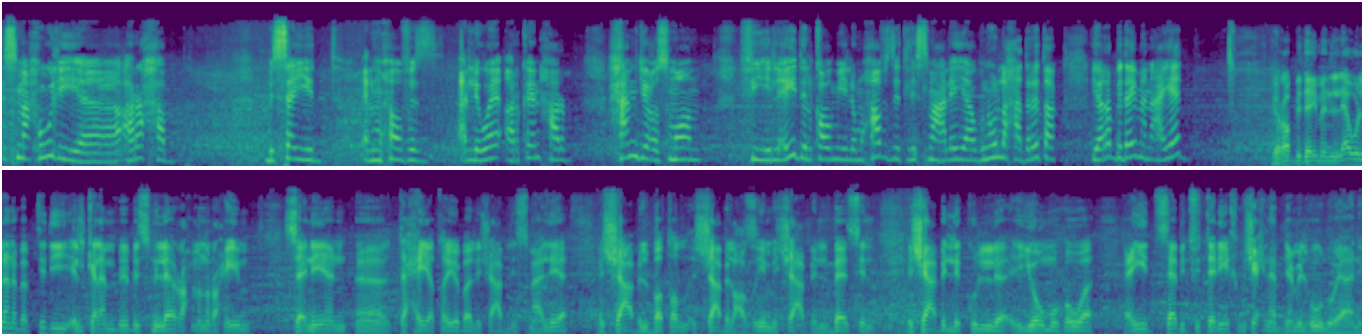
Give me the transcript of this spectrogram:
اسمحوا لي آه، أرحب بالسيد المحافظ اللواء أركان حرب حمدي عثمان في العيد القومي لمحافظة الإسماعيلية. وبنقول لحضرتك يا رب دايما أعياد يا رب دايما. الأول أنا ببتدي الكلام بسم الله الرحمن الرحيم. ثانيا آه، تحية طيبة لشعب الإسماعيلية الشعب البطل الشعب العظيم الشعب الباسل الشعب اللي كل يومه هو عيد ثابت في التاريخ مش إحنا بنعمله له يعني.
